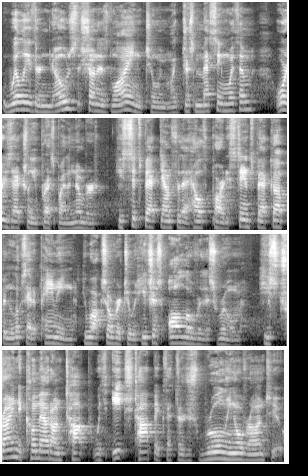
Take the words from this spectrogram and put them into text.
Will either knows that Sean is lying to him, like just messing with him, or he's actually impressed by the number. He sits back down for that health part. He stands back up and looks at a painting. He walks over to it. He's just all over this room. He's trying to come out on top with each topic that they're just rolling over onto.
